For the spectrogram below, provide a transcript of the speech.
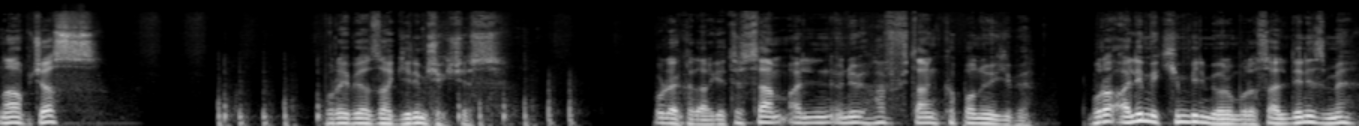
ne yapacağız? Burayı biraz daha geri mi çekeceğiz? Buraya kadar getirsem Ali'nin önü hafiften kapanıyor gibi. Bura Ali mi kim bilmiyorum burası. Ali Deniz mi?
